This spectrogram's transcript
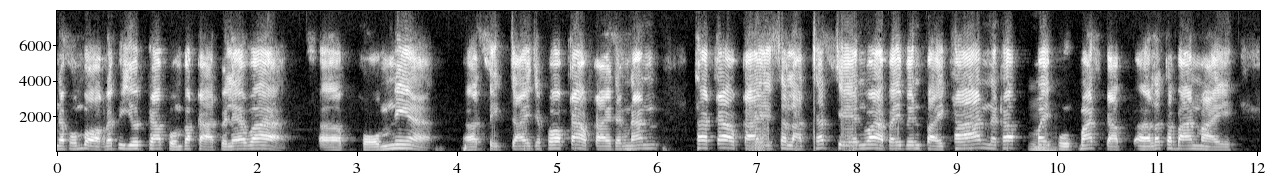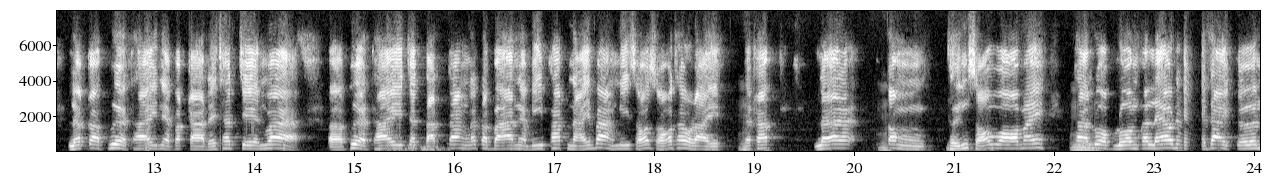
นะผมบอกแล้วพี่ยุทธครับ ผมประกาศไปแล้วว่าเอ่อผมเนี่ยเอ่อ ติดใจเฉพาะก้าวไกลดังนั้น ถ้าก้าวไกลสลัดชัดเจนว่าไปเป็นฝ่ายค้านนะครับอืมไม่ผูกมัดกับเอ่อรัฐบาลใหม่ แล้วก็เพื่อไทยเนี่ยประกาศได้ชัดเจนว่าเอ่อเพื่อไทยจะตัดตั้งรัฐบาลเนี่ยมีพรรคไหนบ้างมีสสเท่าไหร่นะครับ และต้องถึงสวไหมถ้ารวบรวมกันแล้วเนี่ยได้เกิน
